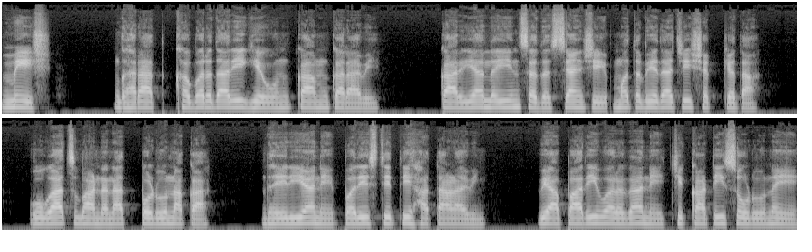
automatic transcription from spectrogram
मेष घरात खबरदारी घेऊन काम करावे. कार्यालयीन सदस्यांशी मतभेदाची शक्यता. उगाच भांडणात पडू नका. धैर्याने परिस्थिती हाताळावी. व्यापारी वर्गाने चिकाटी सोडू नये.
